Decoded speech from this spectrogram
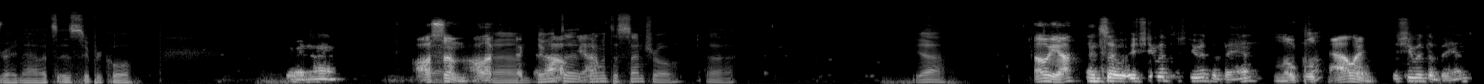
right now. It's it's super cool. Right on. awesome. I'll have to Um, they went out. to yeah. they went to Central. Uh, yeah, Oh yeah, And so, is she with she with the band? local Huh? talent. Is she with the band?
